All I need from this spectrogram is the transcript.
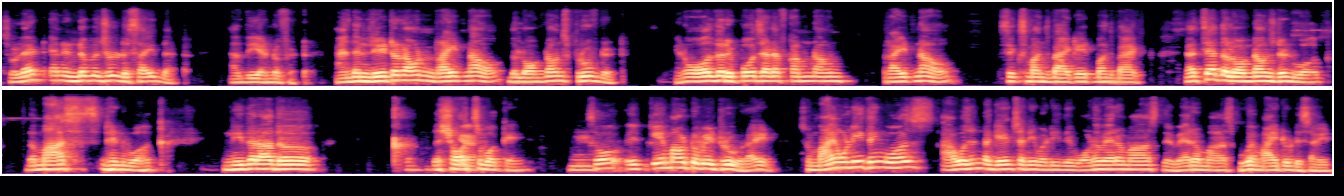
So let an individual decide that at the end of it. And then later on, right now, the lockdowns proved it. You know, all the reports that have come down right now, six months back, eight months back, that said the lockdowns didn't work. The masks didn't work. Neither are the the shots yeah. working. Mm. So it came out to be true, right? So my only thing was I wasn't against anybody. They want to wear a mask, they wear a mask. Who am I to decide?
